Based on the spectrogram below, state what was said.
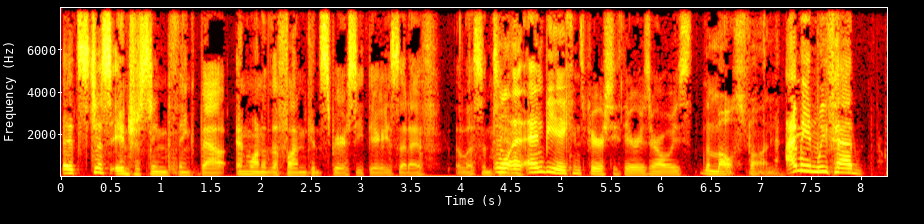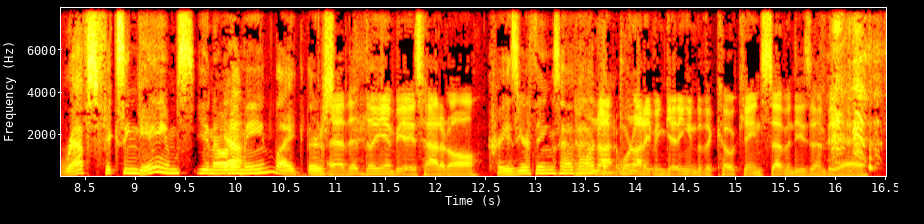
it's just interesting to think about, and one of the fun conspiracy theories that I've listened to. Well, NBA conspiracy theories are always the most fun. I mean, we've had refs fixing games. You know what I mean? Like, there's Yeah, the, the NBA's had it all. crazier things have And we're not we're not even getting into the cocaine '70s NBA.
